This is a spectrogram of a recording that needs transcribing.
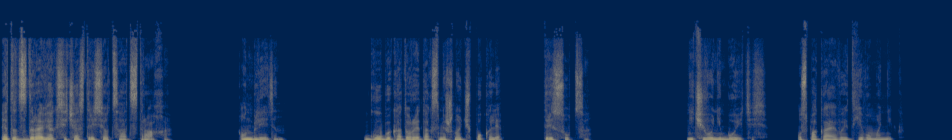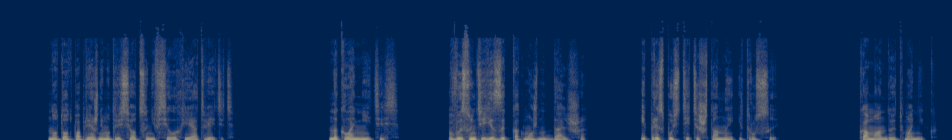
Этот здоровяк сейчас трясется от страха. Он бледен. Губы, которые так смешно чпокали, трясутся. «Ничего не бойтесь», — успокаивает его Маник. Но тот по-прежнему трясется, не в силах ей ответить. Наклонитесь, высуньте язык как можно дальше и приспустите штаны и трусы. Командует Маник.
